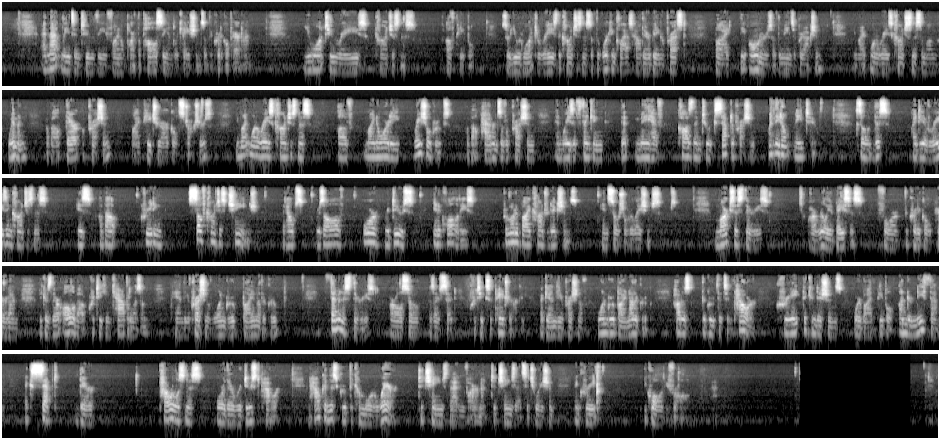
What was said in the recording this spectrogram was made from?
And that leads into the final part, the policy implications of the critical paradigm. You want to raise consciousness of people. So you would want to raise the consciousness of the working class, how they're being oppressed by the owners of the means of production. You might want to raise consciousness among women about their oppression by patriarchal structures. You might want to raise consciousness of minority racial groups about patterns of oppression and ways of thinking that may have caused them to accept oppression when they don't need to. So, this idea of raising consciousness is about creating self conscious change that helps resolve or reduce inequalities promoted by contradictions in social relationships. Marxist theories are really a basis for the critical paradigm because they're all about critiquing capitalism and the oppression of one group by another group. Feminist theories are also, as I've said, critiques of patriarchy. Again, the oppression of one group by another group. How does the group that's in power create the conditions whereby the people underneath them accept their powerlessness or their reduced power? And how can this group become more aware to change that environment, to change that situation, and create equality for all.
